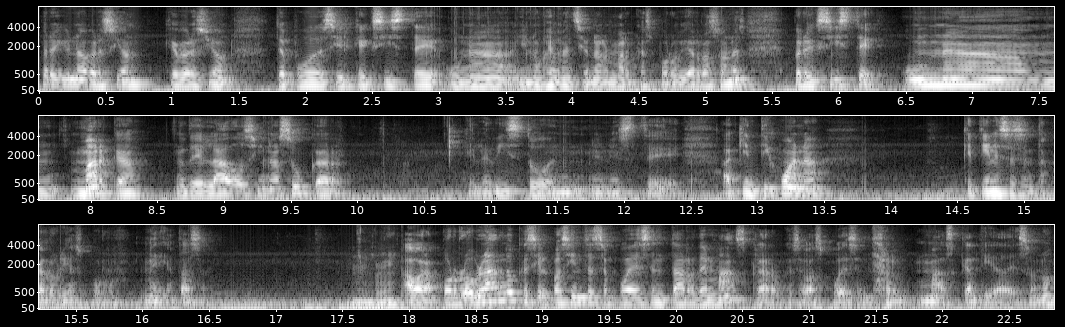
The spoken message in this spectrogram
pero hay una versión. ¿Qué versión? Te puedo decir que existe una, y no voy a mencionar marcas por obvias razones, pero existe una mm, marca de helado sin azúcar que le he visto en, este, aquí en Tijuana, que tiene 60 calorías por media taza. Ahora, por lo blando, que si el paciente se puede sentar de más, claro que se puede sentar más cantidad de eso, ¿no?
